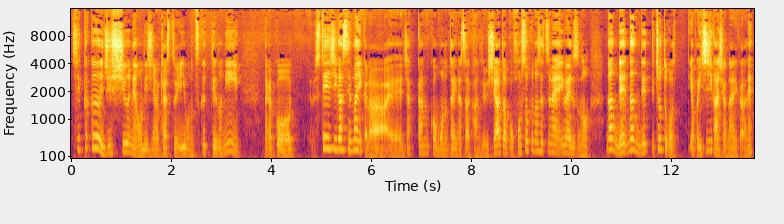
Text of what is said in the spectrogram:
せっかく10周年オリジナルキャストでいいもの作ってるのに、なんかこう、ステージが狭いから、えー、若干こう物足りなさを感じるし、あとはこう補足の説明、いわゆるその、なんでなんでってちょっとこう、やっぱ1時間しかないからね、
